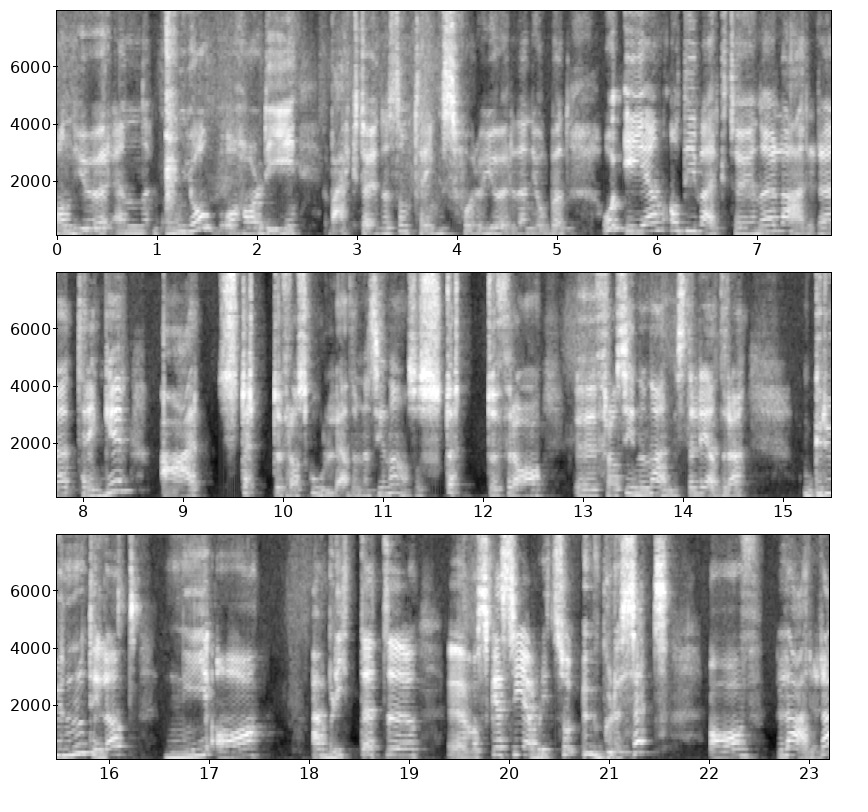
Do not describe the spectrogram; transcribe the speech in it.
man gjør en god jobb og har de verktøyene som trengs for å gjøre den jobben. Og en av de verktøyene lærere trenger, er støtte fra skolelederne sine. Altså støtte fra, eh, fra sine nærmeste ledere. Grunnen til at 9A er blitt et eh, hva skal jeg si, er blitt så uglesett av lærere,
